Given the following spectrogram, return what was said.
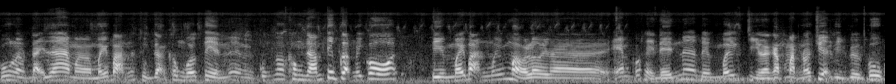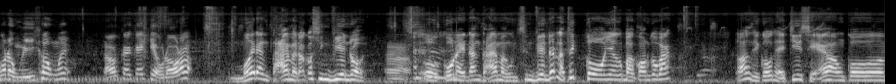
cô là đại gia mà mấy bạn thuộc dạng không có tiền nên cũng không dám tiếp cận với cô ấy. Thì mấy bạn mới mở lời là em có thể đến để mới chỉ là gặp mặt nói chuyện thì cô có đồng ý không ấy đó cái cái kiểu đó đó. Mới đăng tải mà đã có sinh viên rồi. À. Ồ, cô này đăng tải mà sinh viên rất là thích cô nha bà con cô bác. Đó thì cô có thể chia sẻ không? Cô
